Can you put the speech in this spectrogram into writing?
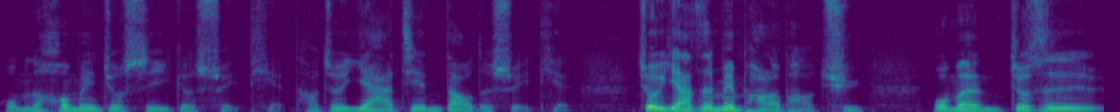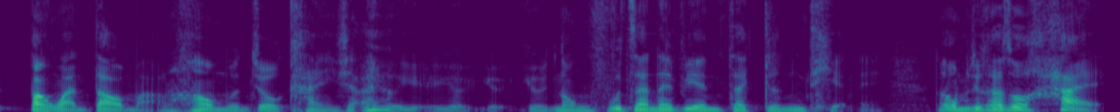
我们的后面就是一个水田，好，就鸭间道的水田，就鸭这边跑来跑去。我们就是傍晚到嘛，然后我们就看一下，哎呦，有有有有农夫在那边在耕田诶，那我们就跟他说嗨。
